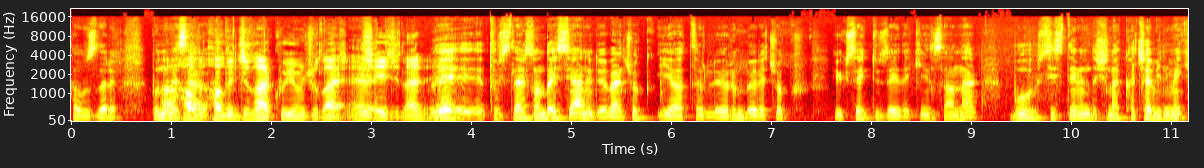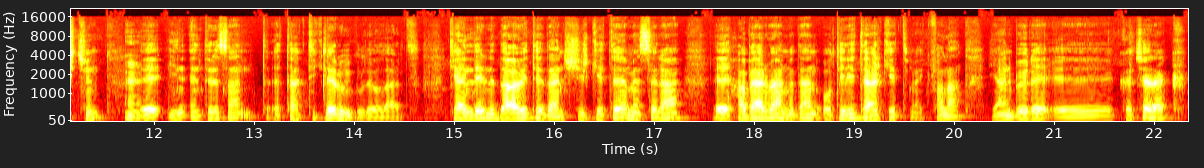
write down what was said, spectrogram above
havuzları. Bunu Ha, mesela halı- halıcılar, kuyumcular, evet. şeyciler. ve e, turistler sonunda isyan ediyor. Ben çok iyi hatırlıyorum. Böyle çok yüksek düzeydeki insanlar bu sistemin dışına kaçabilmek için Evet. e, enteresan taktikler uyguluyorlardı. Kendilerini davet eden şirkete mesela e, haber vermeden oteli terk etmek falan. Yani böyle e, kaçarak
